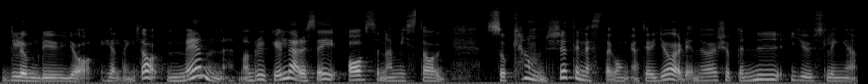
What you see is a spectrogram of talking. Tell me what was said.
glömde ju jag helt enkelt av. Men man brukar ju lära sig av sina misstag. Så kanske till nästa gång att jag gör det. Nu har jag köpt en ny ljusslinga.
